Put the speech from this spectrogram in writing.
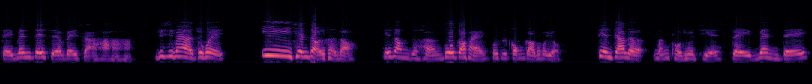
se vende cerveza，哈哈哈。你去西班牙就会一天到晚就看得到，街上的很多招牌或是公告都会有，店家的门口就会贴 se vende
